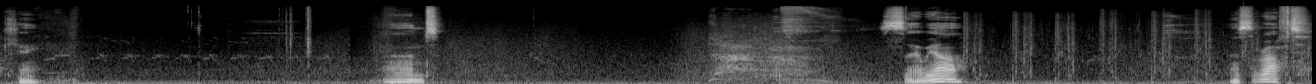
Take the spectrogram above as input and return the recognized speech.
Okay. And So there we are. That's the raft.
